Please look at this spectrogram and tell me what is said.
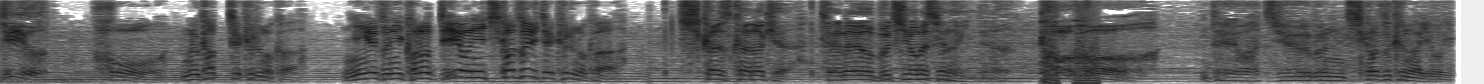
ディオ。ほう向かってくるのか。逃げずにこのディオに近づいてくるのか。近づかなきゃ。てめえをぶちのめせないんでな。ほうほう。では十分近づくがよい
